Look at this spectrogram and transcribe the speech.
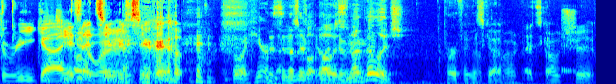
three guys Either at way. 0 0. Oh, I hear him. There's now. Another oh, village oh, there's over another village. Perfect. Let's go. Let's go. Oh shit.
